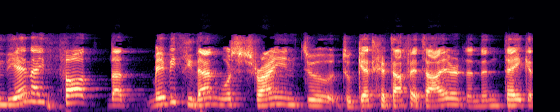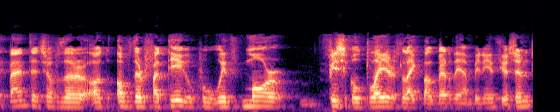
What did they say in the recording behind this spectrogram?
in, the end, I thought that maybe Zidane was trying to, to get Getafe tired and then take advantage of their of, of their fatigue with more physical players like Valverde and Vinicius. And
